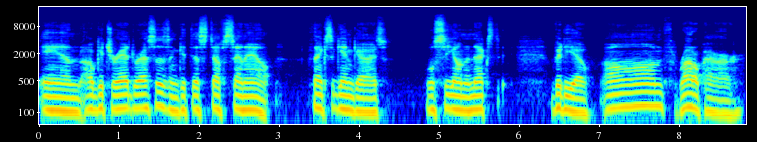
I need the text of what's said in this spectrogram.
and I'll get your addresses and get this stuff sent out. Thanks again, guys. We'll see you on the next video on Throttle Power.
